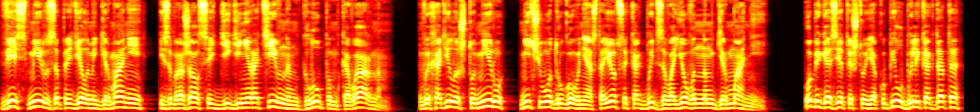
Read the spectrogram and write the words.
Весь мир за пределами Германии изображался дегенеративным, глупым, коварным. Выходило, что миру ничего другого не остается, как быть завоеванным Германией. Обе газеты, что я купил, были когда-то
